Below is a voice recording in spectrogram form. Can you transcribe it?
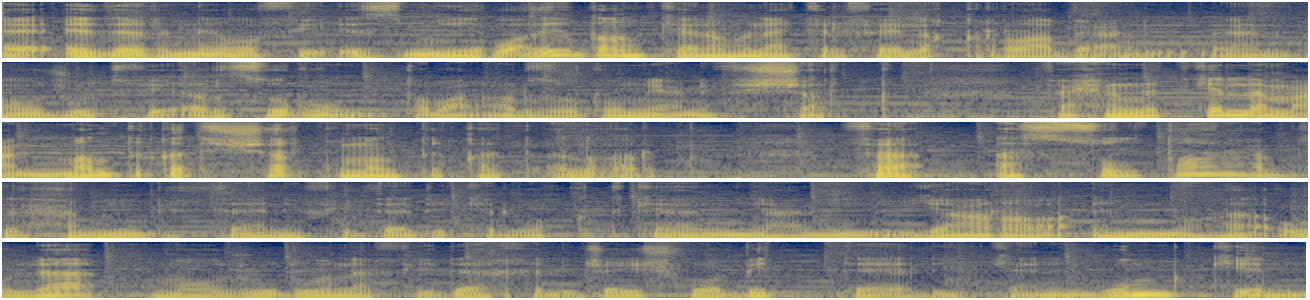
آه إدرنة وفي إزمير. وأيضا كان هناك الفيلق الرابع الموجود في ارزروم طبعا ارزروم يعني في الشرق. فإحنا بنتكلم عن منطقة الشرق ومنطقة الغرب. فالسلطان عبد الحميد الثاني في ذلك الوقت كان يعني يرى أن هؤلاء موجودون في داخل الجيش وبالتالي كان يمكن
